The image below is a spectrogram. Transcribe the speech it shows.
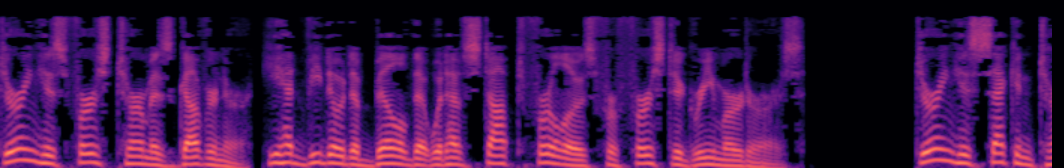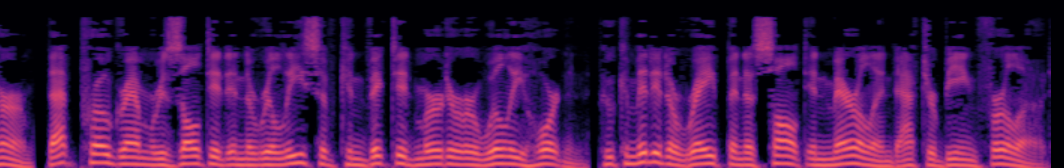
During his first term as governor, he had vetoed a bill that would have stopped furloughs for first-degree murderers. During his second term, that program resulted in the release of convicted murderer Willie Horton, who committed a rape and assault in Maryland after being furloughed.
